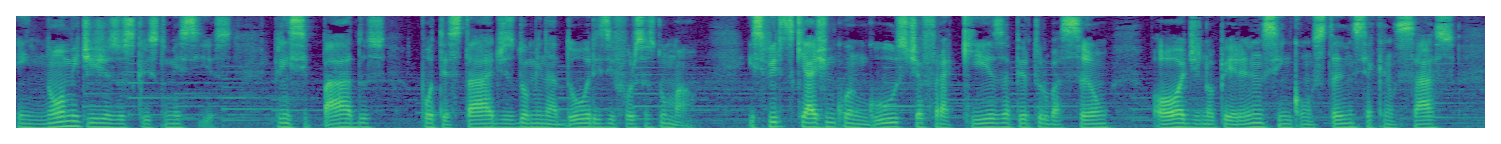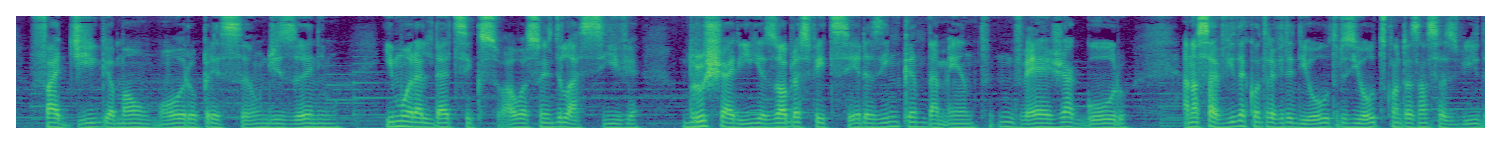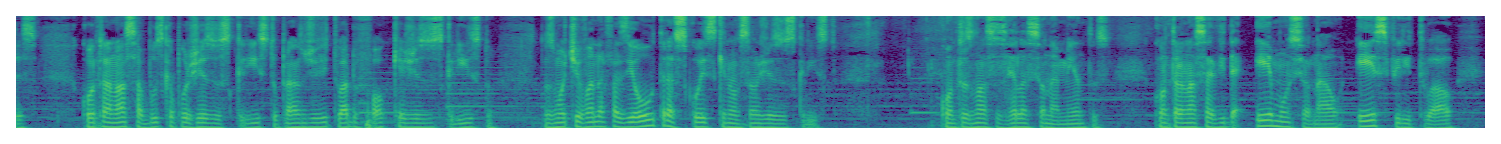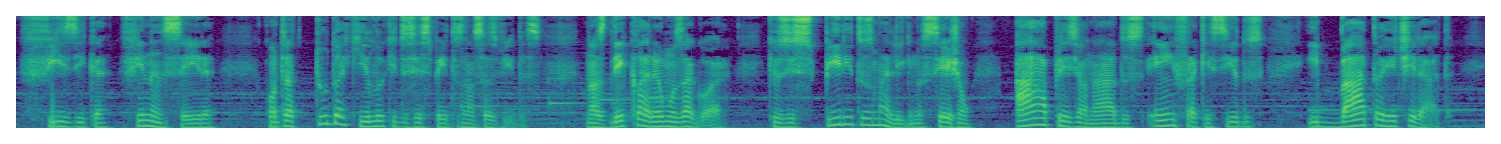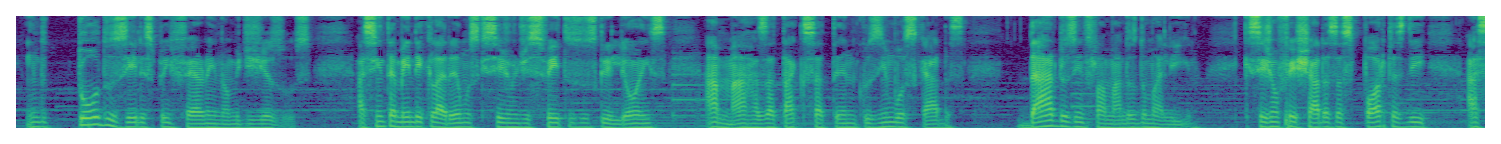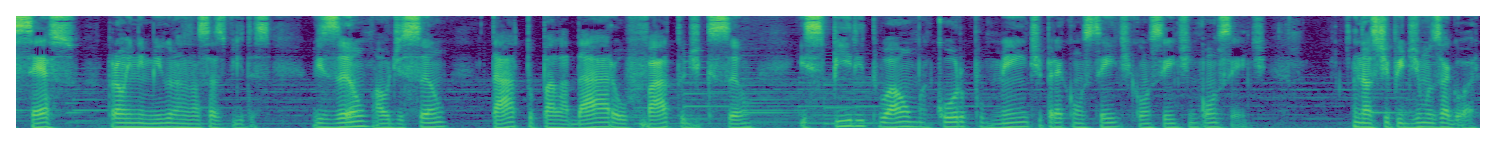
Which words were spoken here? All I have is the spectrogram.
em nome de Jesus Cristo Messias, principados, potestades, dominadores e forças do mal. Espíritos que agem com angústia, fraqueza, perturbação, ódio, inoperância, inconstância, cansaço, fadiga, mau humor, opressão, desânimo, imoralidade sexual, ações de lascívia, bruxarias, obras feiticeiras, encantamento, inveja, agouro, a nossa vida contra a vida de outros e outros contra as nossas vidas, contra a nossa busca por Jesus Cristo, para nos desvirtuar do foco que é Jesus Cristo, nos motivando a fazer outras coisas que não são Jesus Cristo, contra os nossos relacionamentos, contra a nossa vida emocional, espiritual, física, financeira, contra tudo aquilo que diz respeito às nossas vidas. Nós declaramos agora que os espíritos malignos sejam aprisionados, enfraquecidos e batam retirada, indo todos eles para o inferno em nome de Jesus. Assim também declaramos que sejam desfeitos os grilhões, amarras, ataques satânicos, emboscadas, dardos inflamados do maligno, que sejam fechadas as portas de acesso para o inimigo nas nossas vidas. Visão, audição, tato, paladar, olfato, dicção, espírito, alma, corpo, mente, pré-consciente, consciente e inconsciente. E nós te pedimos agora,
